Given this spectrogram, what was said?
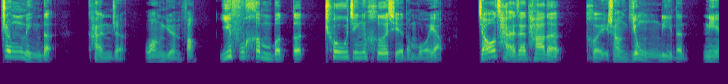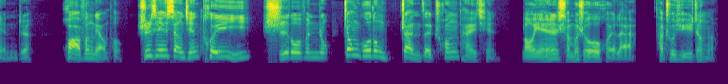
狰狞的看着王元芳，一副恨不得抽筋喝血的模样，脚踩在他的。腿上用力的碾着，话分两头，时间向前推移十多分钟。张国栋站在窗台前，老严什么时候回来？他出去一阵了。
